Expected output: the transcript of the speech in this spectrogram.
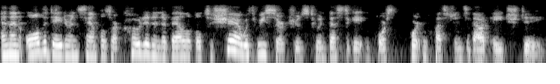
and then all the data and samples are coded and available to share with researchers to investigate important questions about HD.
